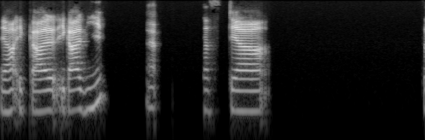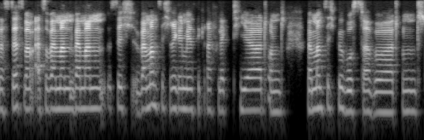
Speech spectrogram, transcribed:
Ja, egal, egal wie. Ja. Dass der, dass das, also wenn man, wenn man sich, wenn man sich regelmäßig reflektiert und wenn man sich bewusster wird und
